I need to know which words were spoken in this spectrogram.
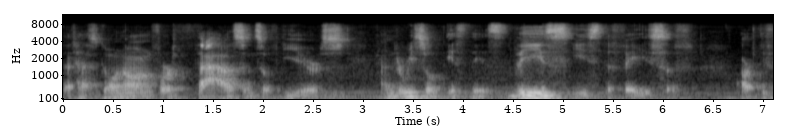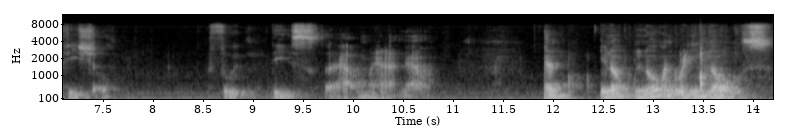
that has gone on for thousands of years. And the result is this. This is the face of artificial food, this that I have in my hand now. And you know, no one really knows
